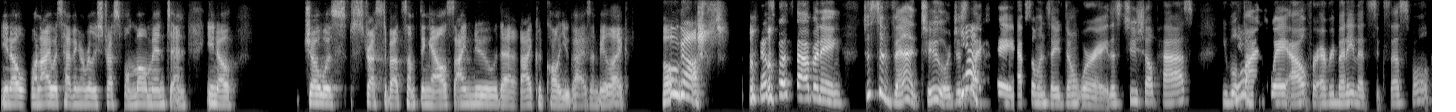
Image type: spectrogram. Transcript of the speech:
you know when i was having a really stressful moment and you know joe was stressed about something else i knew that i could call you guys and be like oh gosh that's what's happening just to vent too or just yeah. like hey have someone say don't worry this too shall pass you will yeah. find a way out for everybody that's successful.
